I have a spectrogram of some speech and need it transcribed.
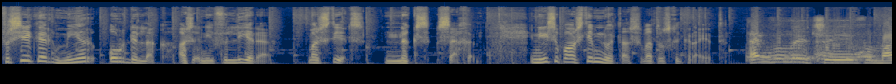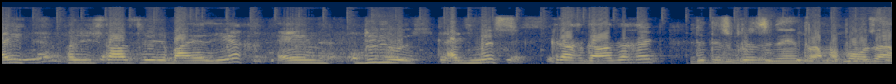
Verseker meer ordelik as in die verlede, maar steeds niks seggend." En hier is 'n paar stemnotas wat ons gekry het. Ek wil net sê vir my was die staatsrede baie leeg en doelloos. Ek mis kragdadigheid Dit is president Ramaphosa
